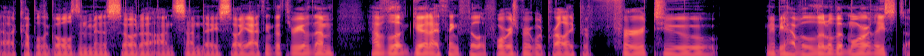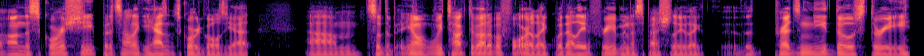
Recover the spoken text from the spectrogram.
uh, a couple of goals in Minnesota on Sunday. So, yeah, I think the three of them have looked good. I think Filip Forsberg would probably prefer to maybe have a little bit more, at least on the score sheet, but it's not like he hasn't scored goals yet. Um, so the you know we talked about it before, like with Elliotte Friedman especially, like the Preds need those three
